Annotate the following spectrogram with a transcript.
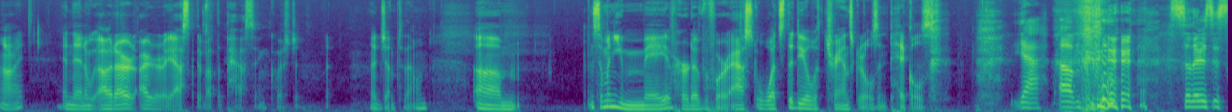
All right. And then I would already, I already asked about the passing question. I jumped to that one. Um, someone you may have heard of before asked, "What's the deal with trans girls and pickles?" Yeah. Um, so there's this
